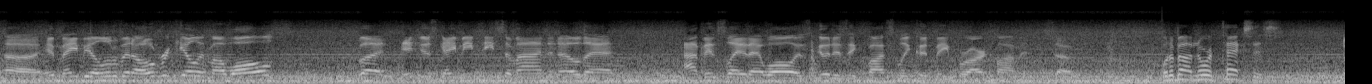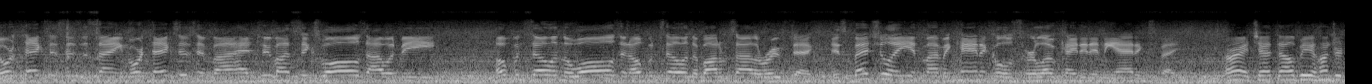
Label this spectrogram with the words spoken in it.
Uh, it may be a little bit of overkill in my walls, but it just gave me peace of mind to know that I've insulated that wall as good as it possibly could be for our climate. So What about North Texas? North Texas is the same. North Texas, if I had two by six walls, I would be open celling the walls and open celling the bottom side of the roof deck, especially if my mechanicals are located in the attic space. All right, Chet, that'll be a $100.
